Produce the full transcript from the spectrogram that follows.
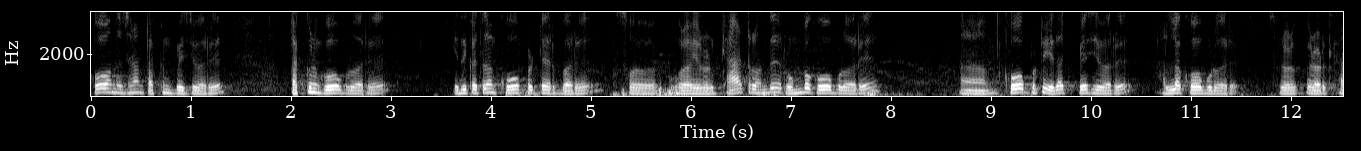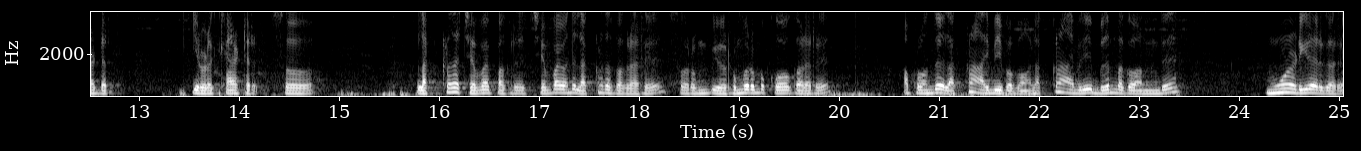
கோவம் வந்துச்சுன்னா டக்குன்னு பேசுவார் டக்குன்னு கோவப்படுவார். எதுக்கெடுத்தாலும் கோவப்பட்டே இருப்பார். ஸோ இவரோட கேரக்டர் வந்து ரொம்ப கோவப்படுவார். கோவப்பட்டு ஏதாச்சும் பேசிடுவார் நல்லா கோவப்படுவார். ஸோ இவரோட கேரக்டர் இவரோட கேரக்டர் ஸோ லக்னத்தை செவ்வாய் பார்க்குறாரு. செவ்வாய் வந்து லக்னத்தை பார்க்குறாரு. ஸோ ரொம்ப இவர் ரொம்ப ரொம்ப கோவக்காரர். அப்புறம் வந்து லக்ன அதிபதி பார்ப்போம் லக்ன அதிபதி புதன் பகவான் வந்து மூணு டிகிரியில் இருக்கார்.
